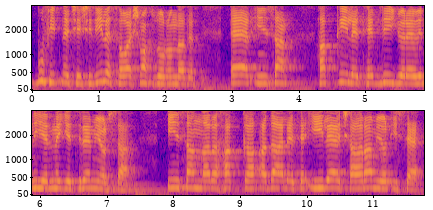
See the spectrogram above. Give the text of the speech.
bu fitne çeşidiyle savaşmak zorundadır. Eğer insan hakkıyla tebliğ görevini yerine getiremiyorsa, insanları hakka, adalete, iyiliğe çağıramıyor ise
